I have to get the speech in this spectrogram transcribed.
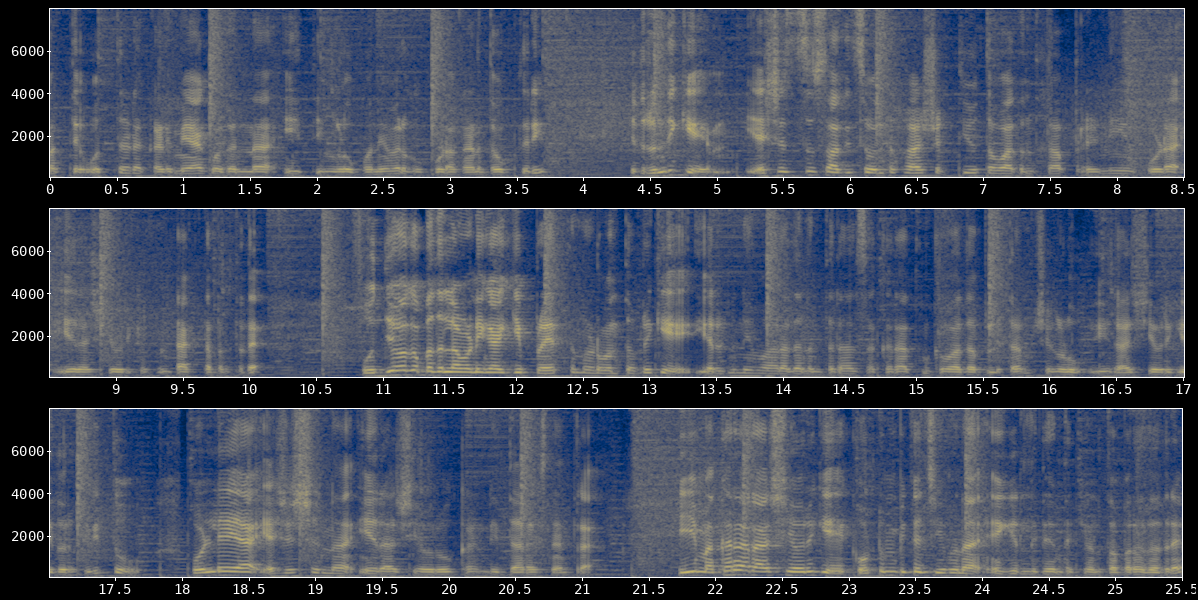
ಮತ್ತೆ ಒತ್ತಡ ಕಡಿಮೆ ಆಗೋದನ್ನ ಈ ತಿಂಗಳು ಕೊನೆವರೆಗೂ ಕೂಡ ಕಾಣ್ತಾ ಹೋಗ್ತೀರಿ. ಇದರೊಂದಿಗೆ ಯಶಸ್ಸು ಸಾಧಿಸುವಂತಹ ಶಕ್ತಿಯುತವಾದಂತಹ ಪ್ರೇರಣೆಯು ಕೂಡ ಈ ರಾಶಿಯವರಿಗೆ ಉಂಟಾಗ್ತಾ ಬರ್ತದೆ. ಉದ್ಯೋಗ ಬದಲಾವಣೆಗಾಗಿ ಪ್ರಯತ್ನ ಮಾಡುವಂಥವರಿಗೆ ಎರಡನೇ ವಾರದ ನಂತರ ಸಕಾರಾತ್ಮಕವಾದ ಫಲಿತಾಂಶಗಳು ಈ ರಾಶಿಯವರಿಗೆ ದೊರಕಲಿದ್ದು, ಒಳ್ಳೆಯ ಯಶಸ್ಸನ್ನ ಈ ರಾಶಿಯವರು ಕಂಡಿದ್ದಾರೆ ಸ್ನೇಹಿತರೆ. ಈ ಮಕರ ರಾಶಿಯವರಿಗೆ ಕೌಟುಂಬಿಕ ಜೀವನ ಹೇಗಿರಲಿದೆ ಅಂತ ಕೇಳ್ತಾ ಬರೋದಾದ್ರೆ,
